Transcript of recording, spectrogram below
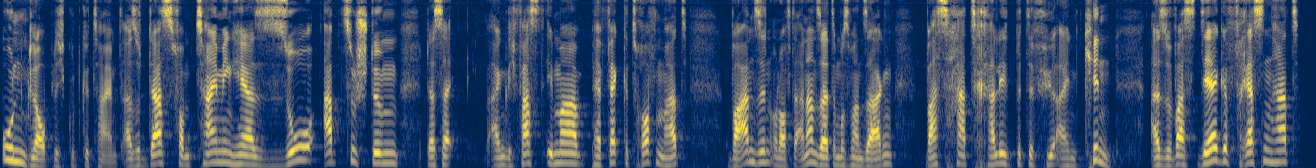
unglaublich gut getimt. Also das vom Timing her so abzustimmen, dass er eigentlich fast immer perfekt getroffen hat. Wahnsinn. Und auf der anderen Seite muss man sagen, was hat Khalid bitte für ein Kinn? Also was der gefressen hat,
